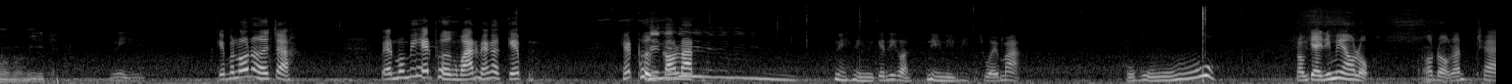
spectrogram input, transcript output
no, no, niet. นี่นี่เก็บมาลดเลยจ้ะแหวนบ่มีเฮ็ดเพิงหวานแหวนก็เก็บเฮ็ดเพิง Nee, nee, เกาลัด nee, nee, nee, nee, nee, nee. นี่นี่นี่เก็บนี่ก่อน นี่นี่นี่สวยมาก โอ้โหดอกใหญ่นี่ไม่เอาหรอก เอาดอกนั้นใช่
